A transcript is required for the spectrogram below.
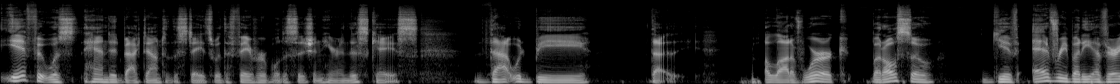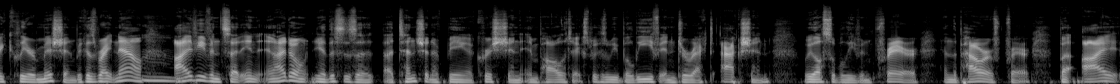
if it was handed back down to the states with a favorable decision here in this case, that would be that a lot of work, but also give everybody a very clear mission. Because right now mm. i've even said in, and i don't you know this is a, a tension of being a christian in politics because we believe in direct action. We also believe in prayer and the power of prayer. But i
